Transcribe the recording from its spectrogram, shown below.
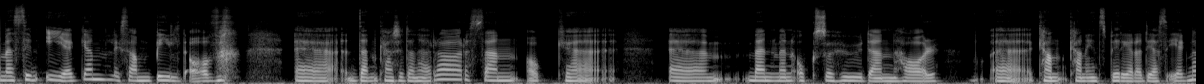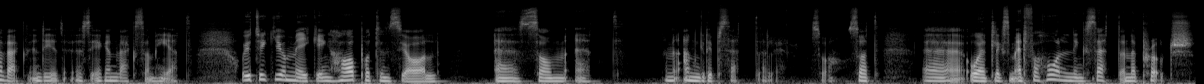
men sin egen liksom, bild av eh, den, kanske den här rörelsen och eh, eh, men, men också hur den har eh, kan, kan inspirera deras, egna verk, deras egen verksamhet. Och jag tycker ju making har potential eh, som ett men, angreppssätt eller så. så att, eh, och ett, liksom, ett förhållningssätt, en approach.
